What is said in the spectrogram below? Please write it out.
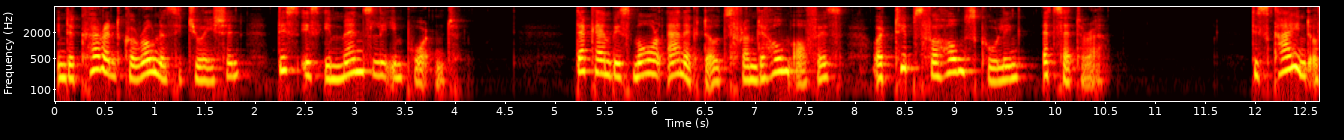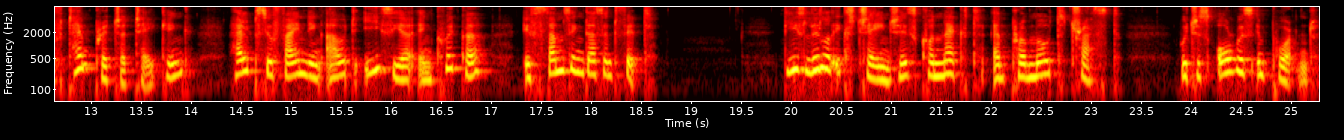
In the current corona situation, this is immensely important. There can be small anecdotes from the home office or tips for homeschooling, etc. This kind of temperature taking helps you finding out easier and quicker if something doesn't fit. These little exchanges connect and promote trust, which is always important,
